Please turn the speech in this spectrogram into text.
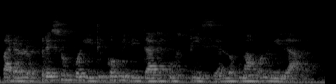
para los presos políticos militares justicia, los más olvidados.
